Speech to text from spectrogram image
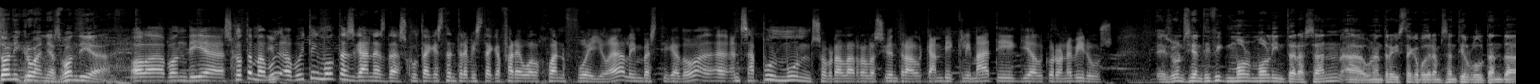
Toni Cruanyes, bon dia. Hola, bon dia. Escolta'm, avui, avui tinc moltes ganes d'escoltar aquesta entrevista que fareu al Juan Fuello, eh, l'investigador. Eh, En sap un munt sobre la relació entre el canvi climàtic i el coronavirus. És un científic molt, molt interessant, eh, una entrevista que podrem sentir al voltant de,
